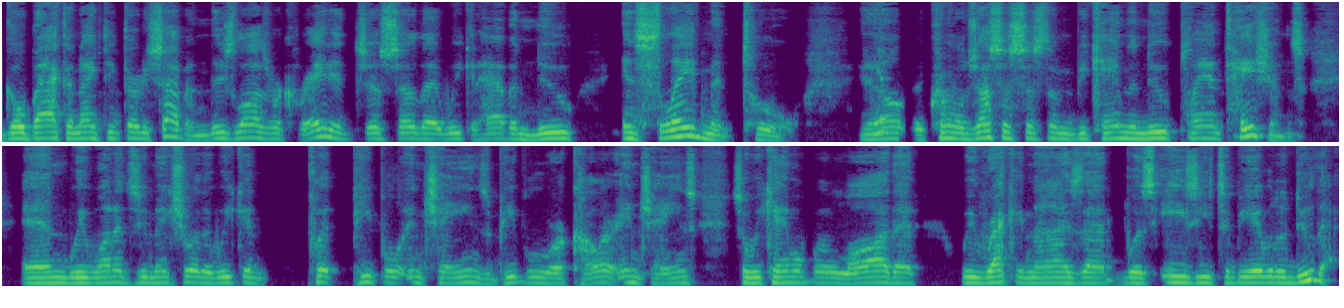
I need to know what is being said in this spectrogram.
go back to 1937 these laws were created just so that we could have a new enslavement tool. You know yep. the criminal justice system became the new plantations and we wanted to make sure that we could put people in chains and people who are color in chains. So we came up with a law that we recognized that was easy to be able to do that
